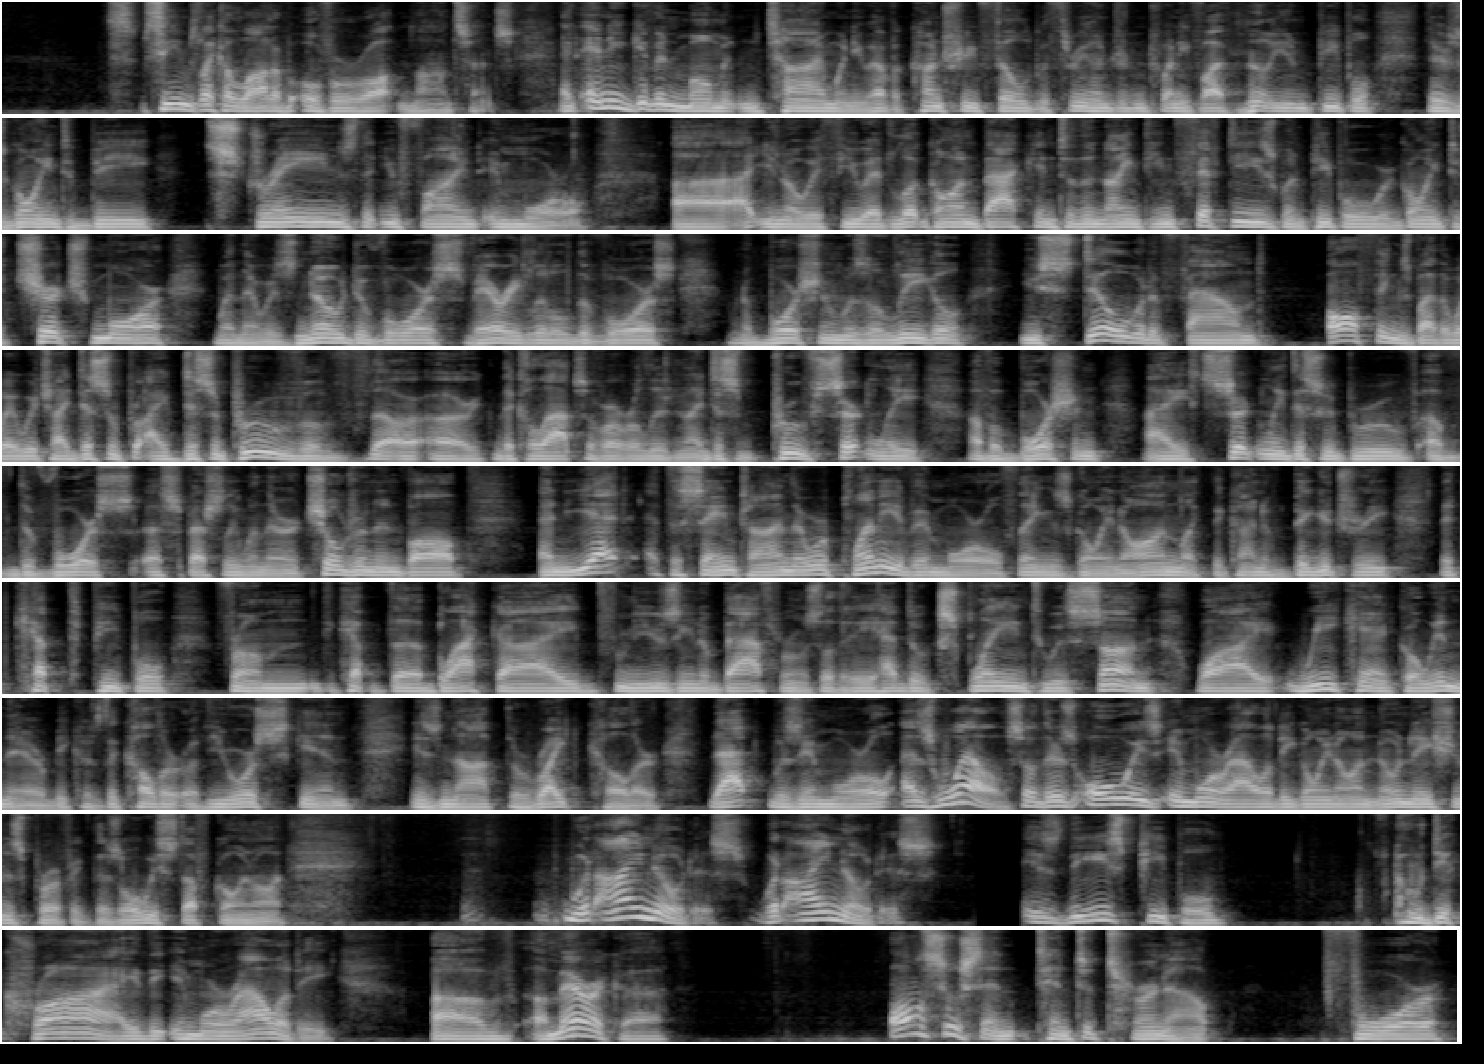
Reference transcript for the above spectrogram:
seems like a lot of overwrought nonsense. At any given moment in time, when you have a country filled with 325 million people, there's going to be strains that you find immoral. Uh, you know, if you had look, gone back into the 1950s when people were going to church more, when there was no divorce, very little divorce, when abortion was illegal, you still would have found all things, by the way, which I, disappro- I disapprove of the, uh, the, collapse of our religion. I disapprove certainly of abortion. I certainly disapprove of divorce, especially when there are children involved. And yet, at the same time, there were plenty of immoral things going on, like the kind of bigotry that kept people from, kept the black guy from using a bathroom so that he had to explain to his son why we can't go in there because the color of your skin is not the right color. That was immoral as well. So there's always immorality going on. No nation is perfect. There's always stuff going on. What I notice, what I notice is these people who decry the immorality of America also tend to turn out for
